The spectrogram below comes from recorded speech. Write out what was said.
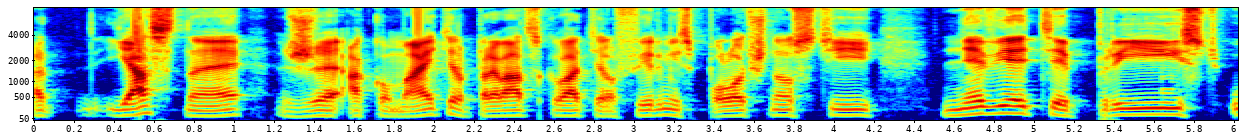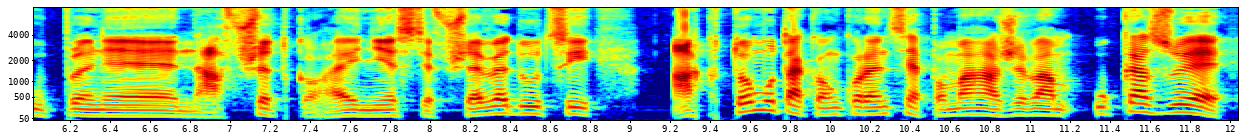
A jasné, že ako majiteľ, prevádzkovateľ firmy, spoločnosti neviete prísť úplne na všetko. Hej? Nie ste vševedúci a k tomu tá konkurencia pomáha, že vám ukazuje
